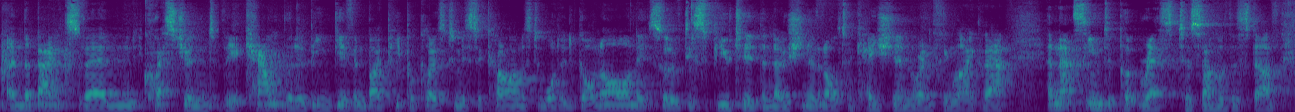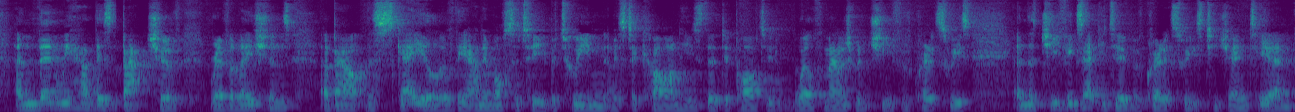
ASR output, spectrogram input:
And the banks then questioned the account that had been given by people close to Mr. Khan as to what had gone on. It sort of disputed the notion of an altercation or anything like that. And that seemed to put rest to some of the stuff. And then we had this batch of revelations about the scale of the animosity between Mr. Khan, he's the departed wealth management chief of Credit Suisse, and the chief executive of Credit Suisse, Tidjane Thiam,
